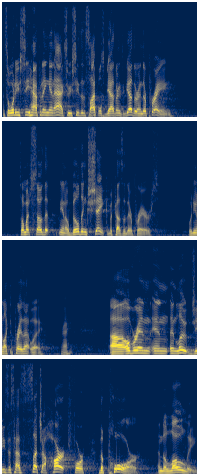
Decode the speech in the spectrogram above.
And so, what do you see happening in Acts? You see the disciples gathering together and they're praying. So much so that, you know, buildings shake because of their prayers. Wouldn't you like to pray that way, right? Uh, over in, in, in Luke, Jesus has such a heart for the poor and the lowly.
